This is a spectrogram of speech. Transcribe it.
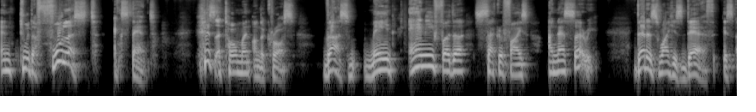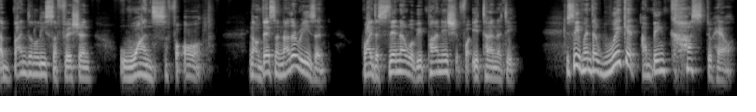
and to the fullest extent. His atonement on the cross thus made any further sacrifice unnecessary. That is why his death is abundantly sufficient once for all. Now, there's another reason why the sinner will be punished for eternity. You see, when the wicked are being cast to hell,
